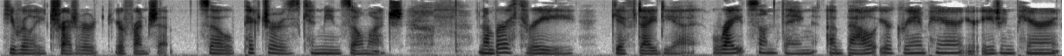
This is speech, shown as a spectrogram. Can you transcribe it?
he really treasured your friendship. So pictures can mean so much. Number three, gift idea: write something about your grandparent, your aging parent,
